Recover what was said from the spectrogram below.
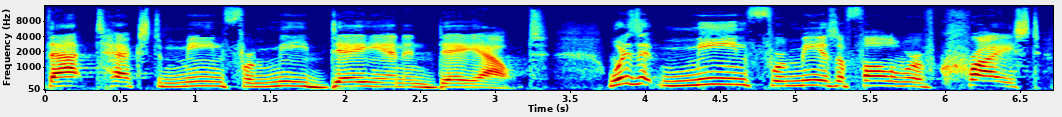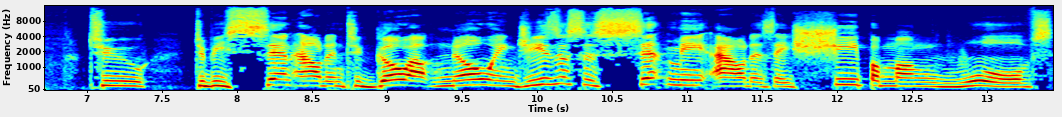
that text mean for me day in and day out? What does it mean for me as a follower of Christ to, to be sent out and to go out knowing Jesus has sent me out as a sheep among wolves,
